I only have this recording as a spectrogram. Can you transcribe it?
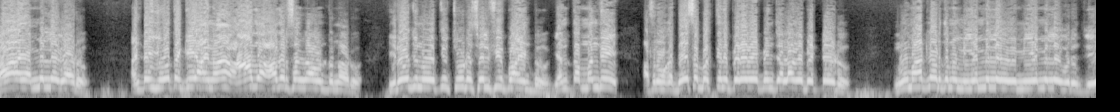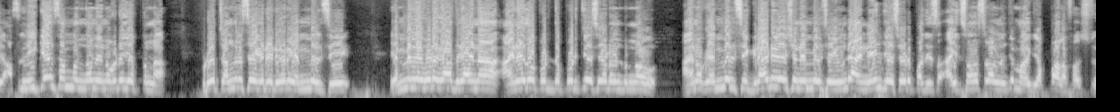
మా ఎమ్మెల్యే గారు. అంటే యువతకి ఆయన ఆదర్శంగా ఉంటున్నారు. ఈ రోజు నువ్వు వచ్చి చూడు సెల్ఫీ పాయింట్. ఎంతమంది అసలు ఒక దేశభక్తిని ప్రేరేపించేలాగా పెట్టాడు. నువ్వు మాట్లాడుతున్నావు మీ ఎమ్మెల్యే మీ ఎమ్మెల్యే గురించి. అసలు నీకేం సంబంధం? నేను ఒకటే చెప్తున్నా. ఇప్పుడు చంద్రశేఖర్ రెడ్డి గారు ఎమ్మెల్సీ ఎమ్మెల్యే కూడా కాదు ఆయన ఆయన ఏదో పొడి పొడి చేసాడు అంటున్నావు. ఆయన ఒక ఎమ్మెల్సీ గ్రాడ్యుయేషన్ ఎమ్మెల్సీ ఉండి ఆయన ఏం చేశాడు? పది ఐదు సంవత్సరాల నుంచి మాకు చెప్పాలి ఫస్ట్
